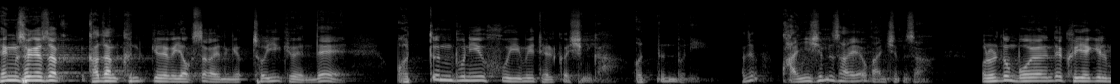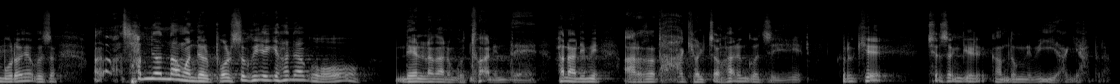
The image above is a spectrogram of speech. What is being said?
행성에서 가장 큰 교회가 역사가 있는 게 저희 교회인데 어떤 분이 후임이 될 것인가? 어떤 분이 아주 관심사예요, 관심사. 오늘도 모였는데 그 얘기를 물어요. 그래서 아, 3년 남았는데 벌써 그 얘기 하냐고 내일 나가는 것도 아닌데 하나님이 알아서 다 결정하는 거지. 그렇게 최성길 감독님이 이야기하더라고요.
